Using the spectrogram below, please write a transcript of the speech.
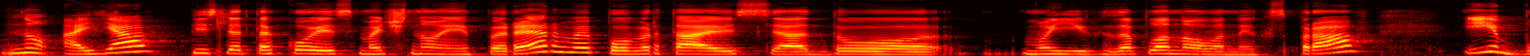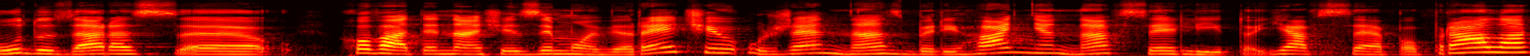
Ну, а я після такої смачної перерви повертаюся до моїх запланованих справ і буду зараз е, ховати наші зимові речі уже на зберігання на все літо. Я все попрала,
